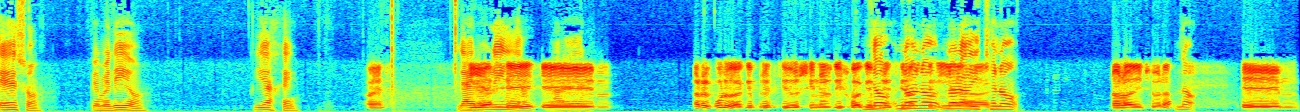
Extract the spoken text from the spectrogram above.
Eso, que me lío. IAG. A ver. Eh, no recuerdo a qué precio, si nos dijo a qué no, precio. No, no, no lo ha dicho, no. No lo ha dicho, ¿verdad? No. Eh,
